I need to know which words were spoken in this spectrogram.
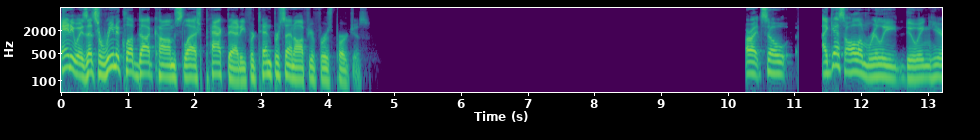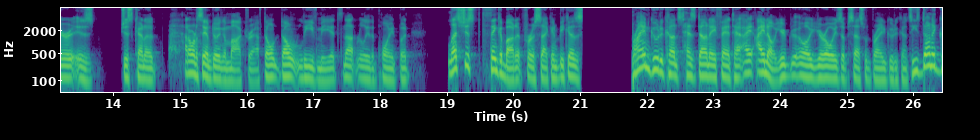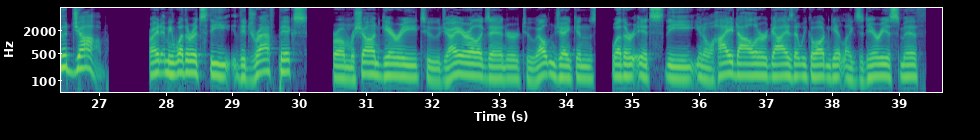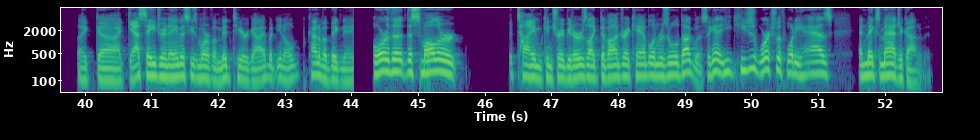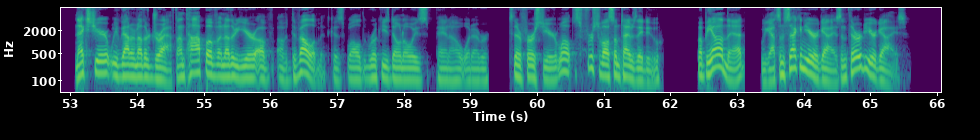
Anyways, that's arenaclub.com slash packdaddy for 10% off your first purchase. All right, so I guess all I'm really doing here is just kind of I don't want to say I'm doing a mock draft. Don't don't leave me. It's not really the point, but let's just think about it for a second because Brian Gutekunst has done a fantastic. I, I know you're oh, you're always obsessed with Brian Gutekunst. He's done a good job, right? I mean, whether it's the the draft picks from Rashan Gary to Jaire Alexander to Elgton Jenkins, whether it's the you know high dollar guys that we go out and get like Za'Darius Smith, like uh, I guess Adrian Amos. He's more of a mid tier guy, but you know, kind of a big name or the the smaller time contributors like De'Vondre Campbell and Rasul Douglas. Again, he, he just works with what he has and makes magic out of it. Next year, we've got another draft on top of another year of, of development because, well, rookies don't always pan out, whatever. It's their first year. Well, first of all, sometimes they do. But beyond that, we got some second year guys and third year guys.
